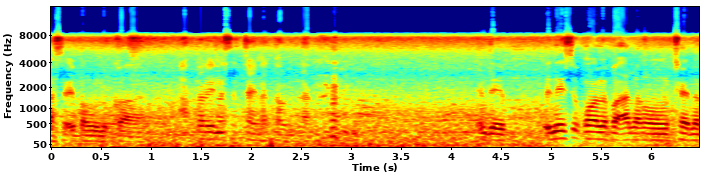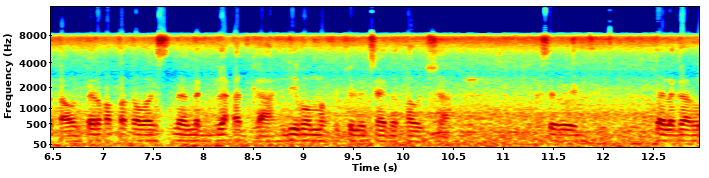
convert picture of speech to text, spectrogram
Nasa ibang lugar. Actually, nasa Chinatown lang. Hindi. Inisip ko nga ba ng Chinatown. Pero kapag ka once na naglakad ka, hindi mo makifeel na Chinatown siya. Kasi talagang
